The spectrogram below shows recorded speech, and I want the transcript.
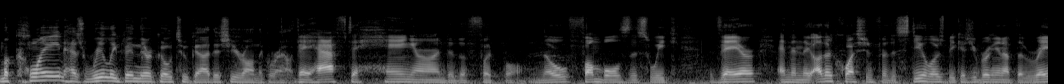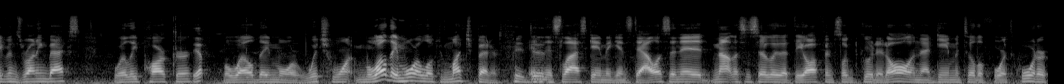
McClain has really been their go to guy this year on the ground. They have to hang on to the football. No fumbles this week there. And then the other question for the Steelers, because you're bringing up the Ravens running backs, Willie Parker, Yep. Mewelde Moore. Which one? Mewelde Moore looked much better in this last game against Dallas, and it not necessarily that the offense looked good at all in that game until the fourth quarter,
